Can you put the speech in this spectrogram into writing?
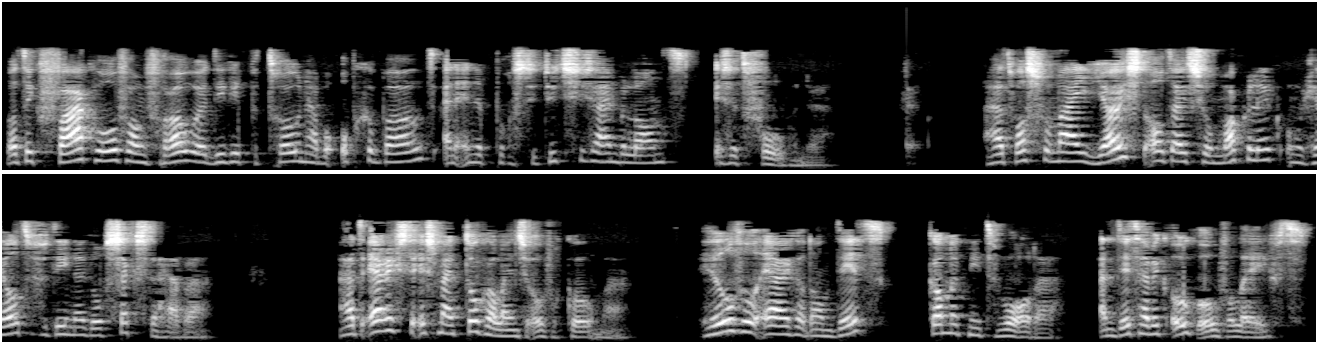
Wat ik vaak hoor van vrouwen die dit patroon hebben opgebouwd en in de prostitutie zijn beland, is het volgende. Het was voor mij juist altijd zo makkelijk om geld te verdienen door seks te hebben. Het ergste is mij toch al eens overkomen. Heel veel erger dan dit kan het niet worden. En dit heb ik ook overleefd.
